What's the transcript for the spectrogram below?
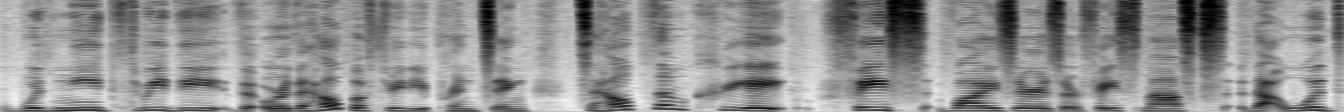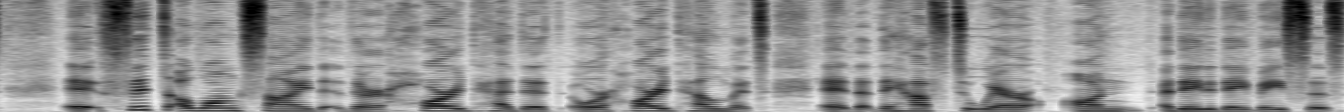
would need 3D the, or the help of 3D printing to help them create face visors or face masks that would uh, fit alongside their hard-headed or hard helmet uh, that they have to wear on a day-to-day basis.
